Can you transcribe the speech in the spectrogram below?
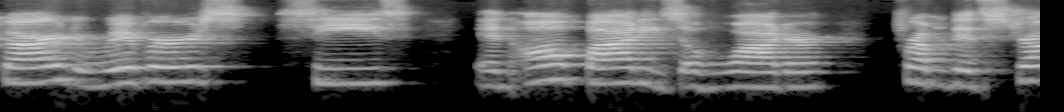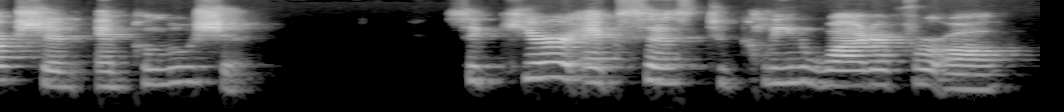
Guard rivers, seas, and all bodies of water from destruction and pollution secure access to clean water for all,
